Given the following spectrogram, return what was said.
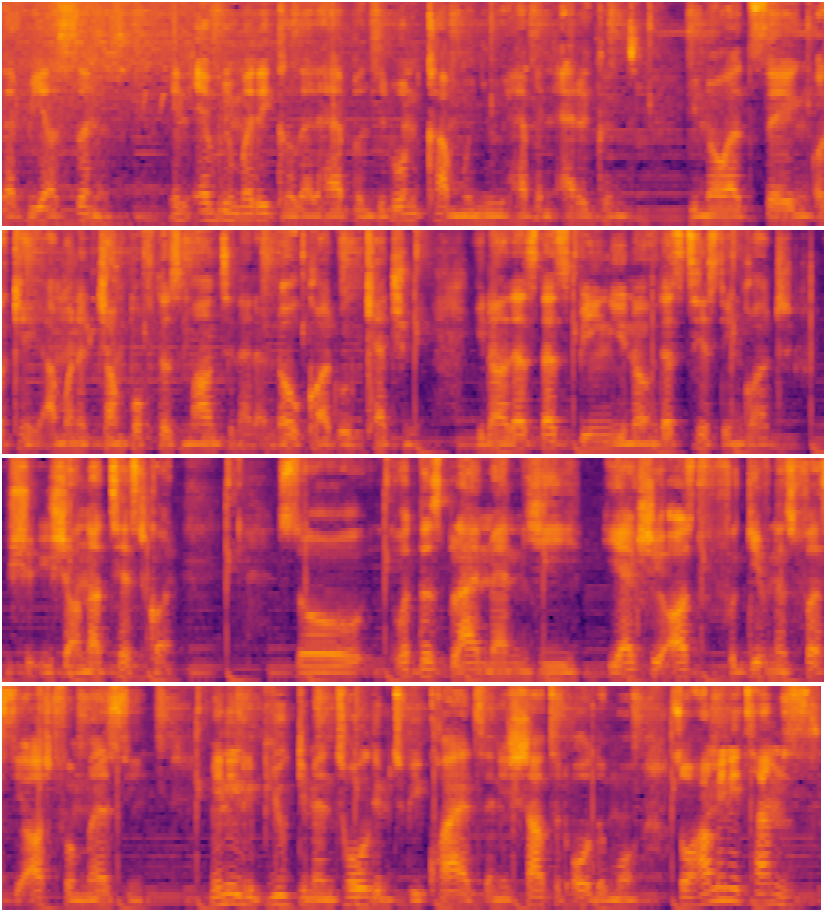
that we are sinners. In every miracle that happens, it won't come when you have an arrogant, you know what, saying, okay, I'm gonna jump off this mountain and I know God will catch me. You know, that's that's being, you know, that's testing God. You you shall not test God. So with this blind man, he he actually asked for forgiveness first. He asked for mercy. Many rebuked him and told him to be quiet, and he shouted all the more. So how many times?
